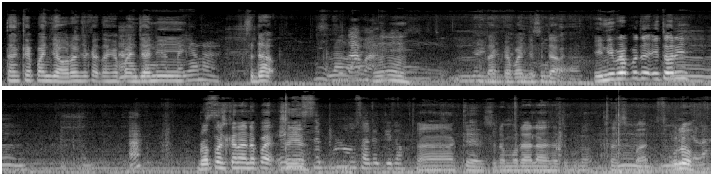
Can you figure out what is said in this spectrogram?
tangkai panjang. Orang cakap tangkai panjang ni Panjang lah. sedap. Sedap. mah. Hmm. Tangkai panjang sedap. Ini berapa tu itu hari? Hmm. Ha? Berapa sekarang dapat Ini saya? 10 satu kilo. Ah, okey, sudah murah lah 10 100 Hmm, 10. iyalah.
